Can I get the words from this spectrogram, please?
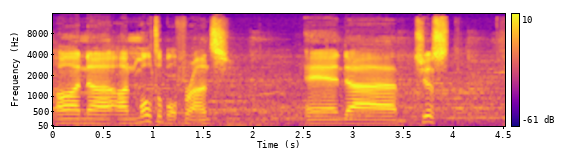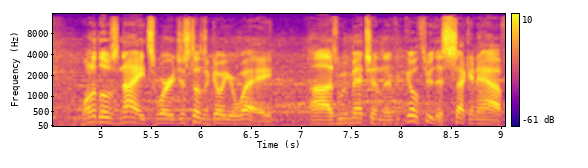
on uh, on multiple fronts, and uh, just one of those nights where it just doesn't go your way. Uh, as we mentioned, if we go through the second half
